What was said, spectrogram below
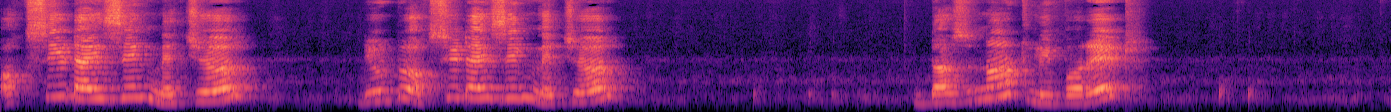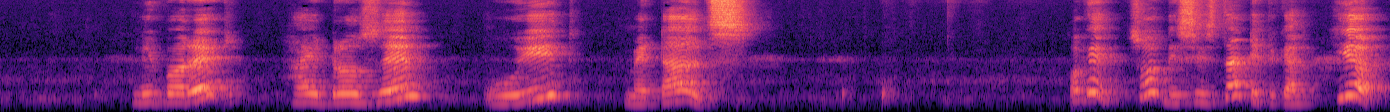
oxidizing nature due to oxidizing nature does not liberate liberate hydrogen with metals. Okay, so this is the typical. Here,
